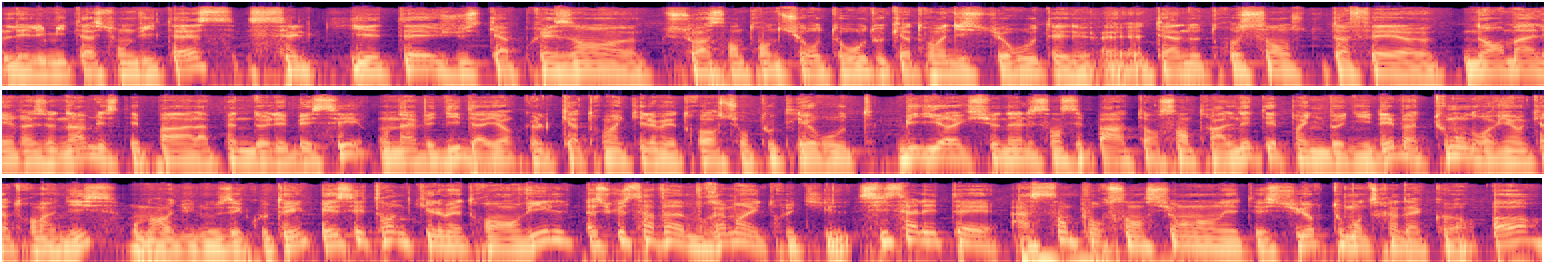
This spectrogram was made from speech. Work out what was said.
les limitations de vitesse, celle qui était jusqu'à présent euh, soit 130 sur autoroute ou 90 sur route euh, était à notre sens tout à fait euh, normal et raisonnable et c'était pas la peine de les baisser. On avait dit d'ailleurs que le 80 km heure sur toutes les routes bidirectionnelles sans séparateur central n'était pas une bonne idée. Bah, tout le monde revient au 90, on aurait dû nous écouter. Et ces 30 km heure en ville, est-ce que ça va vraiment être utile? Si ça l'était à 100%, si on en était sûr, tout le monde serait d'accord. Or,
